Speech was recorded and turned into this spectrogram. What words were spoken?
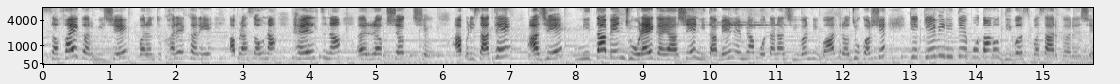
સફાઈ કર્મી છે, પરંતુ ખરેખર એ આપણા સૌના હેલ્થના રક્ષક છે. આપણી સાથે આજે નીતાબેન જોડાઈ ગયા છે. નીતાબેન એમના પોતાના જીવનની વાત રજૂ કરશે કે કેવી રીતે પોતાનો દિવસ પસાર કરે છે.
